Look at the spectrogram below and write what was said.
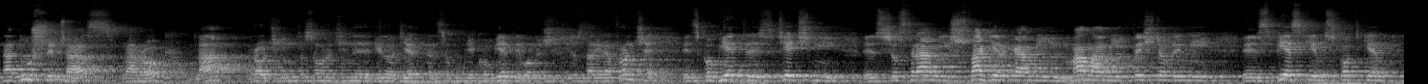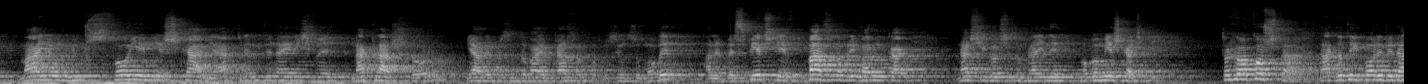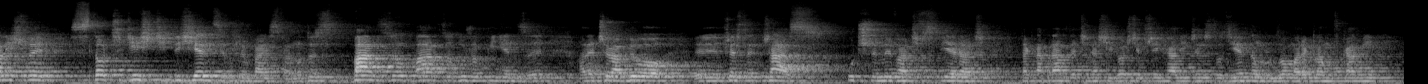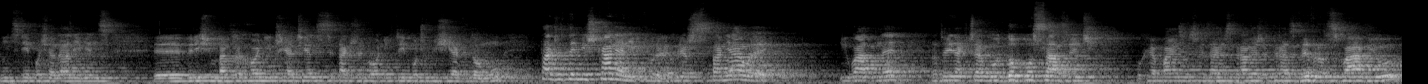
na dłuższy czas, na rok, dla rodzin. To są rodziny wielodzietne, to są głównie kobiety, bo mężczyźni zostali na froncie, więc kobiety z dziećmi, yy, z siostrami, szwagierkami, mamami, teściowymi, yy, z pieskiem, z kotkiem mają już swoje mieszkania, które my wynajęliśmy na klasztor. Ja reprezentowałem klasztor podpisując umowy, ale bezpiecznie, w bardzo dobrych warunkach nasi goście z Ukrainy mogą mieszkać. Trochę o kosztach, tak? Do tej pory wydaliśmy 130 tysięcy, proszę Państwa. No to jest bardzo, bardzo dużo pieniędzy, ale trzeba było y, przez ten czas utrzymywać, wspierać. Tak naprawdę ci nasi goście przyjechali często z jedną lub dwoma reklamówkami, nic nie posiadali, więc y, byliśmy bardzo hojni, przyjacielscy, tak żeby oni tutaj poczuli się jak w domu. Także te mieszkania niektóre, chociaż wspaniałe i ładne, no to jednak trzeba było doposażyć, bo chyba Państwo sobie zdają sprawę, że teraz we Wrocławiu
